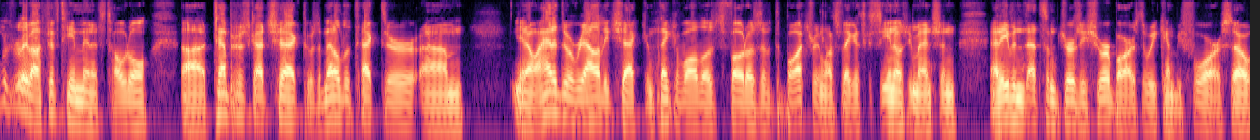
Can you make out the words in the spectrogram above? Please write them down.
was really about 15 minutes total. Uh, temperatures got checked. There was a metal detector. Um, you know, I had to do a reality check and think of all those photos of debauchery in Las Vegas casinos you mentioned, and even at some Jersey Shore bars the weekend before. So,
